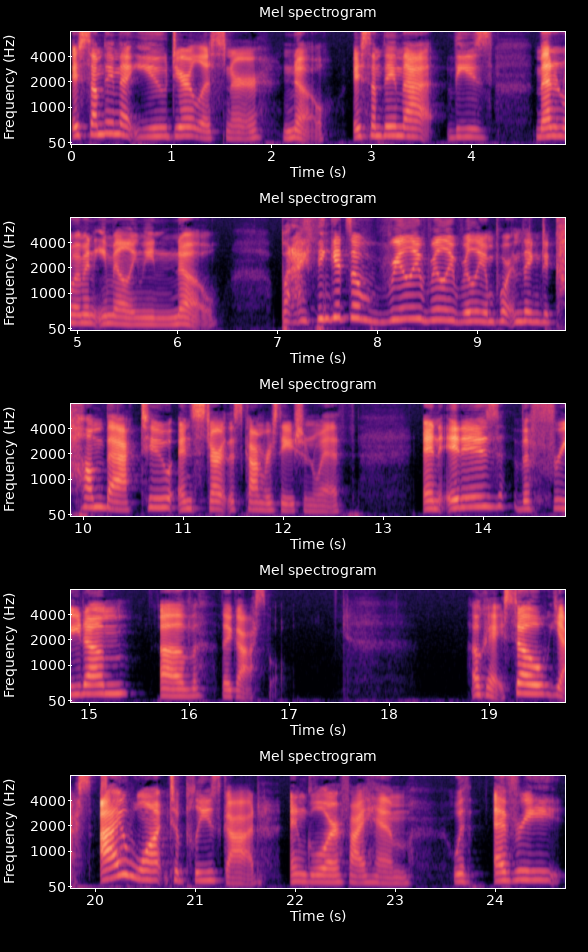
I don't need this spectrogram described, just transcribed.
is something that you, dear listener, know. Is something that these men and women emailing me know. But I think it's a really, really, really important thing to come back to and start this conversation with. And it is the freedom of the gospel. Okay, so yes, I want to please God and glorify Him with every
